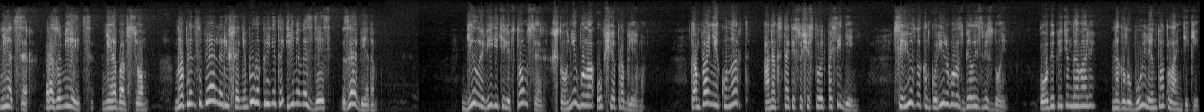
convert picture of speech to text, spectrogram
Нет, сэр, разумеется, не обо всем. Но принципиальное решение было принято именно здесь, за обедом. Дело, видите ли, в том, сэр, что у них была общая проблема. Компания «Кунарт», она, кстати, существует по сей день, серьезно конкурировала с «Белой звездой». Обе претендовали на голубую ленту Атлантики,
